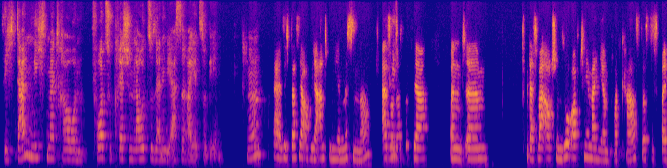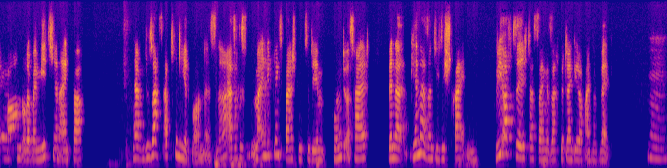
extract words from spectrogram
sich dann nicht mehr trauen, vorzupreschen, laut zu sein, in die erste Reihe zu gehen. Ne? Ja, sich das ja auch wieder antrainieren müssen. Ne? Also Richtig. das ist ja, und ähm, das war auch schon so oft Thema hier im Podcast, dass das bei Frauen oder bei Mädchen einfach, ja, wie du sagst, abtrainiert worden ist. Ne? Also das, mein Lieblingsbeispiel zu dem Punkt ist halt, wenn da Kinder sind, die sich streiten. Wie oft sehe ich, dass dann gesagt wird, dann geh doch einfach weg. Hm.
